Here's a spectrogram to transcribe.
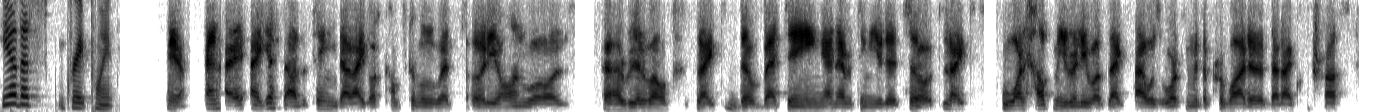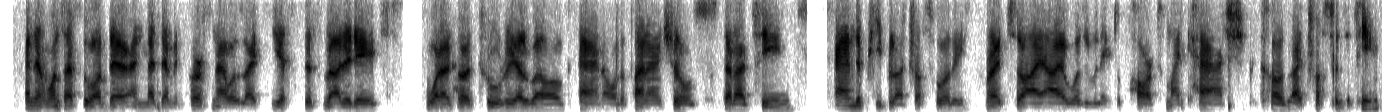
Yeah, that's a great point. Yeah. And I, I guess the other thing that I got comfortable with early on was uh, Real Wealth, like the vetting and everything you did. So like what helped me really was like I was working with a provider that I could trust. And then once I flew out there and met them in person, I was like, yes, this validates what I'd heard through Real Wealth and all the financials that I'd seen. And the people are trustworthy, right? So I, I was willing to part my cash because I trusted the team.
